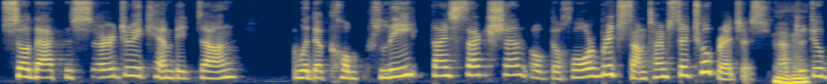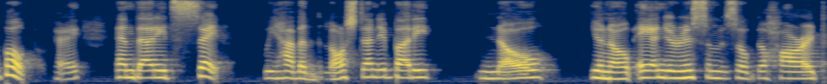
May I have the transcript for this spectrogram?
so that the surgery can be done with a complete dissection of the whole bridge. Sometimes there are two bridges. You mm-hmm. have to mm-hmm. do both. Okay. And that it's safe. We haven't lost anybody no, you know, aneurysms of the heart,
